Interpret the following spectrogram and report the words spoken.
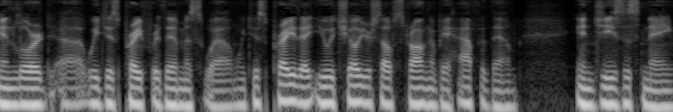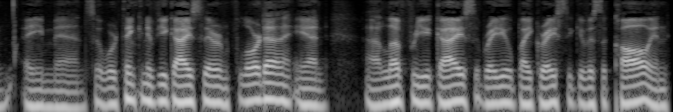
And Lord, uh, we just pray for them as well. We just pray that you would show yourself strong on behalf of them. In Jesus' name, amen. So we're thinking of you guys there in Florida and uh, love for you guys, Radio by Grace, to give us a call. And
